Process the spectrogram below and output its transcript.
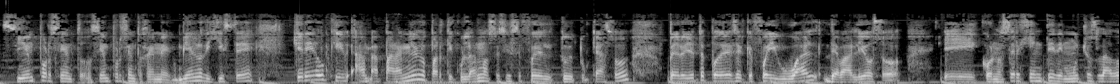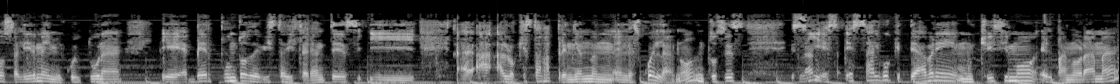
100%, 100% Jaime, bien lo dijiste. Creo que para mí en lo particular, no sé si ese fue el, tu, tu, caso, pero yo te podría decir que fue igual de valioso eh, conocer gente de muchos lados, salirme de mi cultura, eh, ver puntos de vista diferentes y a, a lo que estaba aprendiendo en, en, la escuela, ¿no? Entonces, claro. sí, es, es algo que te abre muchísimo el panorama,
